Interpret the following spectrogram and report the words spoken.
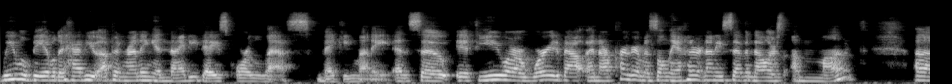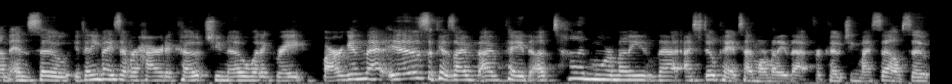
we will be able to have you up and running in 90 days or less making money. And so if you are worried about, and our program is only $197 a month. Um, and so if anybody's ever hired a coach, you know what a great bargain that is because I've, I've paid a ton more money that I still pay a ton more money that for coaching myself. So,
